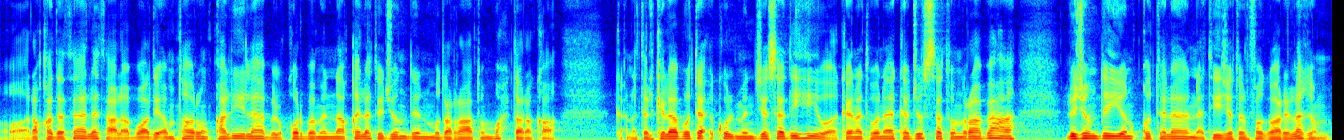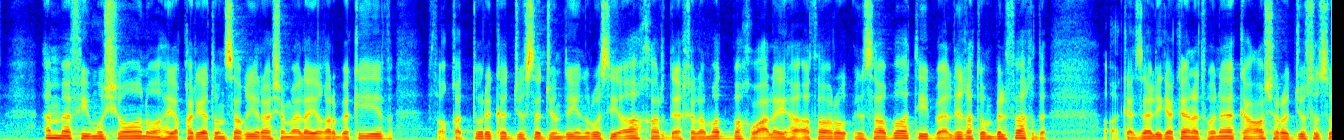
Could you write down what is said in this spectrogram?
ورقد ثالث على بعد أمتار قليلة بالقرب من ناقلة جند مدرعة محترقة. كانت الكلاب تأكل من جسده وكانت هناك جثة رابعة لجندي قتل نتيجة انفجار لغم. أما في موشون وهي قرية صغيرة شمالي غرب كييف فقد تركت جثة جندي روسي آخر داخل مطبخ وعليها آثار إصابات بالغة بالفخذ. وكذلك كانت هناك عشرة جثث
